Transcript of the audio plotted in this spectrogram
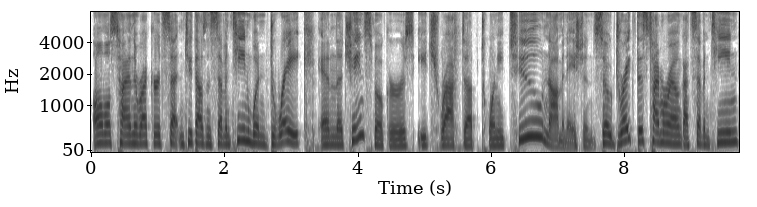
Almost tying the record set in 2017 when Drake and the Chainsmokers each racked up 22 nominations. So Drake this time around got 17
